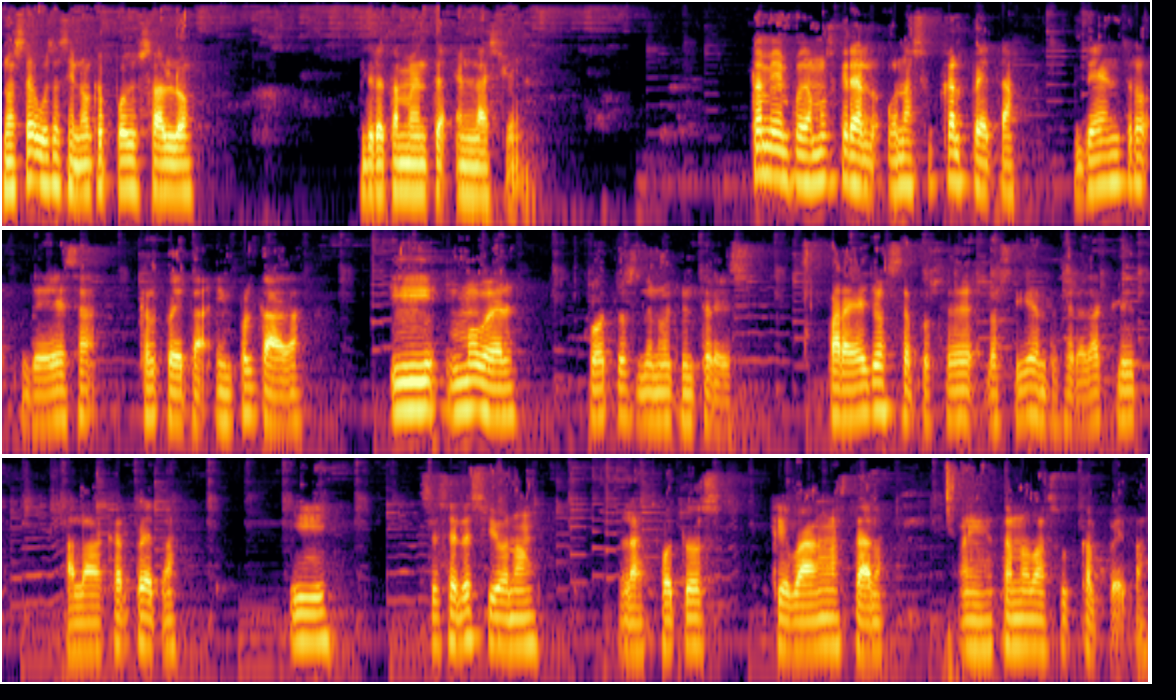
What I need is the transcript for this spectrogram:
no se usa, sino que puede usarlo directamente en Livestream. También podemos crear una subcarpeta dentro de esa carpeta importada y mover fotos de nuestro interés. Para ello se procede lo siguiente, se le da clic a la carpeta y se seleccionan las fotos que van a estar en esta nueva subcarpeta.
